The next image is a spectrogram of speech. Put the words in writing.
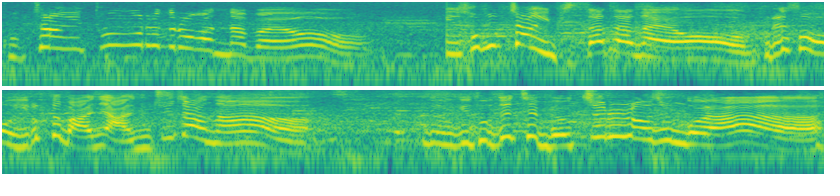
곱창이 통으로 들어갔나 봐요. 이 소곱창이 비싸잖아요. 그래서 이렇게 많이 안 주잖아. 근데 여기 도대체 몇 줄을 넣어준 거야?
